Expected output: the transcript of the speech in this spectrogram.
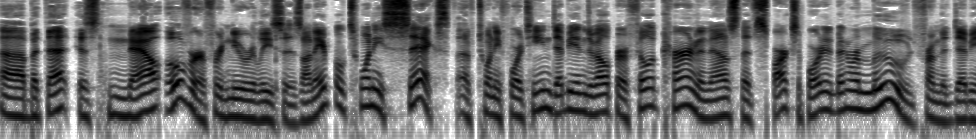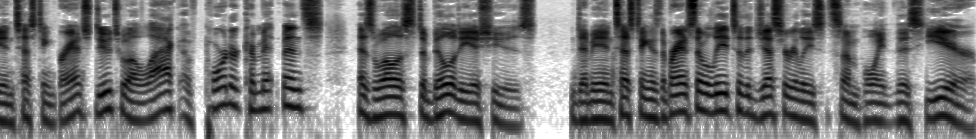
Uh, but that is now over for new releases. On April 26th of 2014, Debian developer Philipp Kern announced that SPARC support had been removed from the Debian testing branch due to a lack of porter commitments as well as stability issues. Debian testing is the branch that will lead to the Jessie release at some point this year.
